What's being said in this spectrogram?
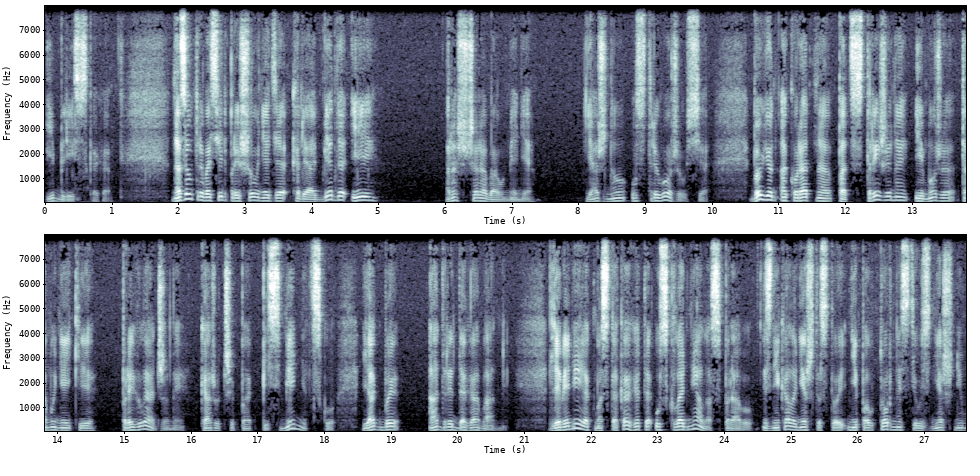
і блізкага. Назаўтра василь прыйшоў недзе каля обеда і расчараваў мяне. Я ж ну устрывожыўся. Быў ён акуратна падстрыжаны і можа таму нейкі прыгладжаны кажучы па пісьменніцку як бы адрэдагаваны для мяне як мастака гэта ускладняла справу знікала нешта з той непаўторнасці ў знешнім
